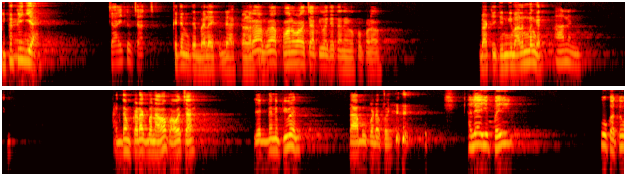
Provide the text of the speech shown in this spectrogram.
પીતે પી ગયા. ચા તો ચા? કજમ કે જેમ તે બનાવી ડાક બરાબર ફોન વાળા ચા પીવા જતા ને વખો પડાવ. બાકી જિંદગીમાં આનંદ મંગે આનંદ. એકદમ કડક બનાવો ભાવો ચા. એક દને પીવે ને તો આબુ પડે ભાઈ અલ્યા એક ભાઈ કોક હતો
